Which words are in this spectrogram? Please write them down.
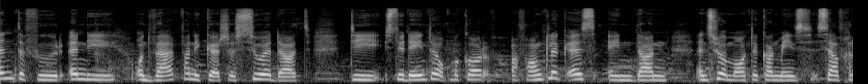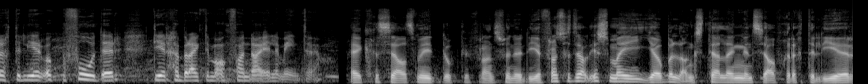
in te voer in die ontwerp van die kursus sodat die studente op mekaar afhanklik is en dan in so 'n mate kan mens selfgerigte leer ook bevorder deur gebruik te maak van daai elemente. Ek gesels met Dr. Frans van der Dee. Frans, vertel eers my jou belangstelling in selfgerigte leer.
